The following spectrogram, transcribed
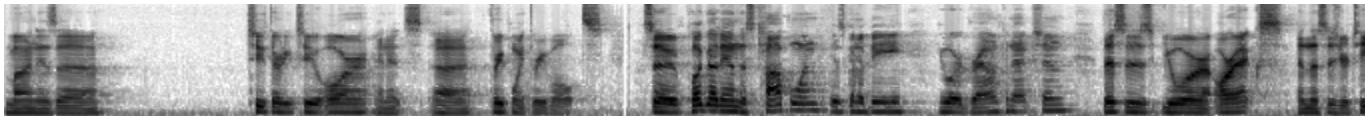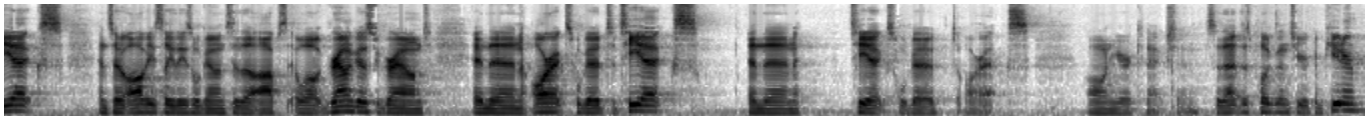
mine is a 232R and it's uh, 3.3 volts. So plug that in. This top one is going to be your ground connection. This is your RX and this is your TX. And so obviously these will go into the opposite, well, ground goes to ground and then RX will go to TX and then TX will go to RX on your connection. So that just plugs into your computer.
